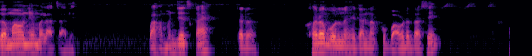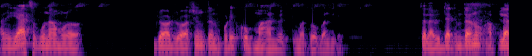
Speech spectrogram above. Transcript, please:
गमावणे मला चालेल. पहा म्हणजेच काय? तर खरं बोलणं हे त्यांना खूप आवडत असे. आणि याच गुणामुळं जॉर्ज वॉशिंग्टन पुढे खूप महान व्यक्तिमत्व बनले. चला विद्यार्थी मित्रांनो आपल्या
